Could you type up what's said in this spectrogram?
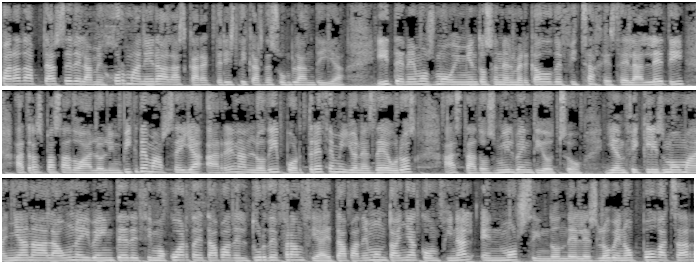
para adaptarse de la mejor manera a las características de su plantilla. Y tenemos movimientos en el mercado de fichajes. El Atleti ha traspasado al Olympique de Marsella a Renan Lodi por 13 millones de euros hasta 2028. Y en ciclismo, mañana a la 1 y 20, decimocuarta etapa del Tour de Francia, etapa de montaña con final en Morsin, donde el esloveno Pogachar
